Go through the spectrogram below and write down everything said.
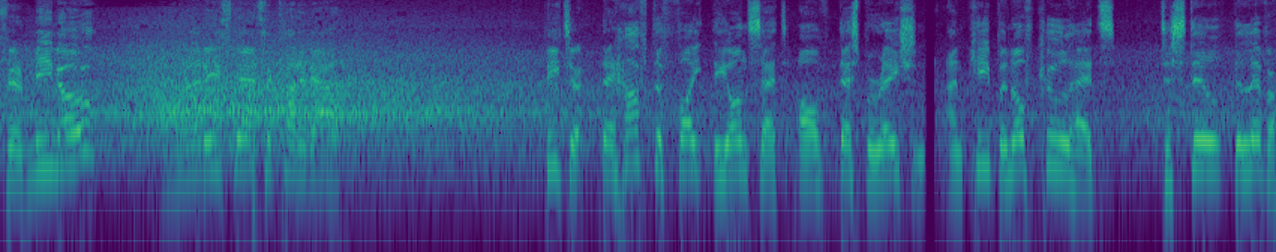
Firmino. And he's there to cut it out. Peter, they have to fight the onset of desperation and keep enough cool heads to still deliver.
